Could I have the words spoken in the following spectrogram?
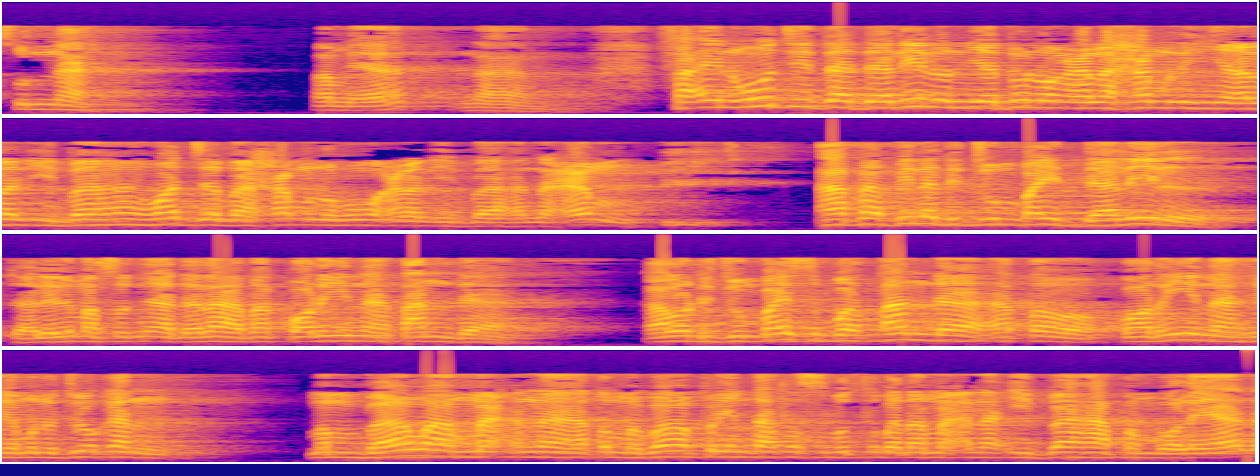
Sunnah. Paham ya? Naam. Fa in wujida dalilun yadullu ala hamlihi ala ibahah wajaba hamluhu ala ibahah. Naam. Apabila dijumpai dalil, dalil maksudnya adalah apa? Qarinah, tanda. Kalau dijumpai sebuah tanda atau qarinah yang menunjukkan membawa makna atau membawa perintah tersebut kepada makna ibahah pembolehan,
